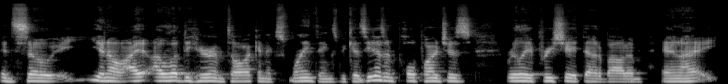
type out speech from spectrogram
And so, you know, I, I love to hear him talk and explain things because he doesn't pull punches. Really appreciate that about him. And I,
